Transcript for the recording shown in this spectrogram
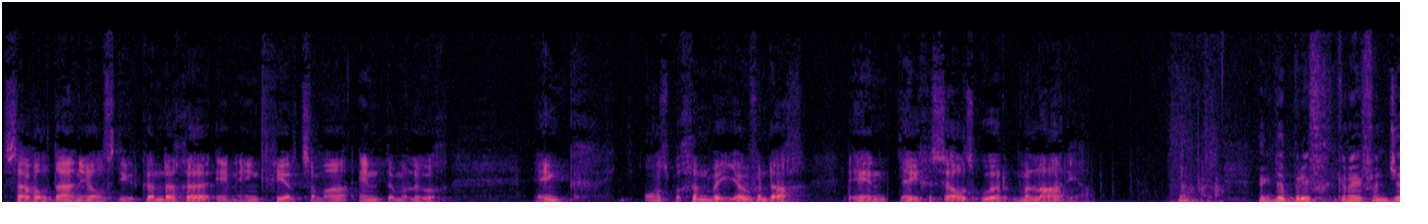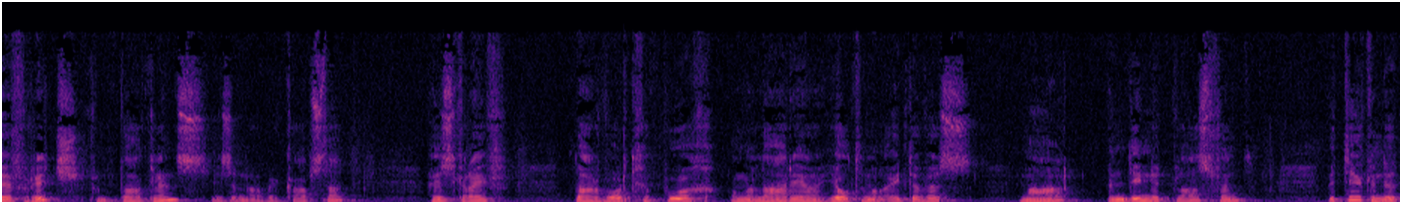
Sewil Daniels, dierkundige en Henk Geertsma, entomoloog. Henk, ons begin by jou vandag en jy gesels oor malaria. Ja. Ek het 'n brief gekry van Jeff Rich van Parklands, hy's in naby Kaapstad. Hy skryf: "Daar word gepoog om malaria heeltemal uit te wis, maar Indien dit plaasvind, beteken dit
